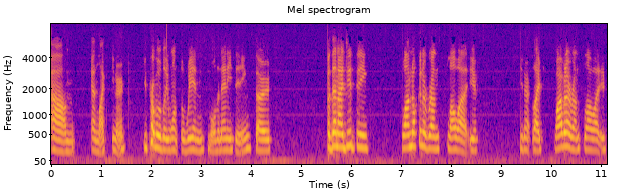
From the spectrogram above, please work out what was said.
Um, and like you know, you probably want the win more than anything. So, but then I did think, well, I'm not going to run slower if, you know, like why would I run slower if,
